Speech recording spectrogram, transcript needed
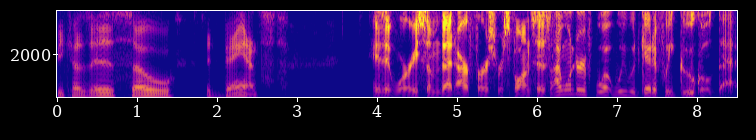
because it is so advanced is it worrisome that our first response is i wonder if what we would get if we googled that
